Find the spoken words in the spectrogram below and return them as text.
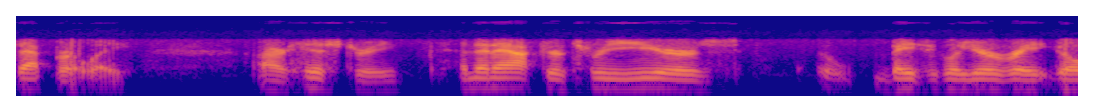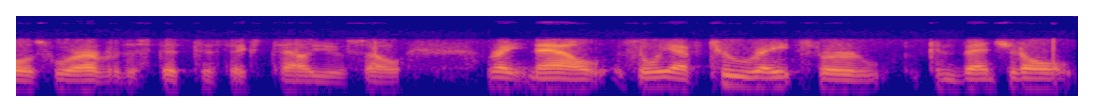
separately our history. And then after three years basically your rate goes wherever the statistics tell you. So right now, so we have two rates for conventional,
